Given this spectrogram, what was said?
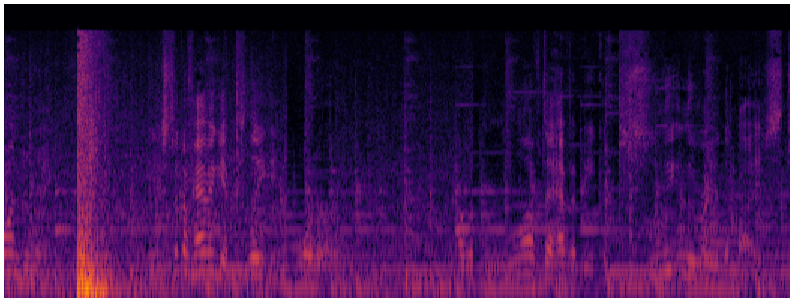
Wondering. Instead of having it play in order, I would love to have it be completely randomized.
